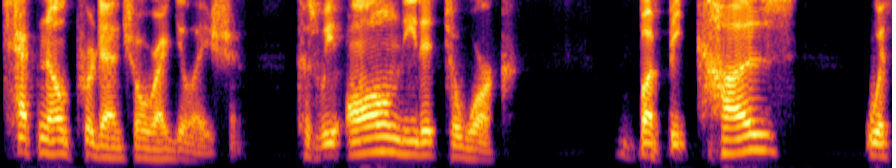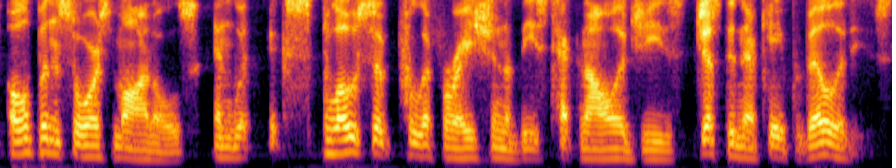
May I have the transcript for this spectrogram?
Techno prudential regulation, because we all need it to work. But because with open source models and with explosive proliferation of these technologies just in their capabilities,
